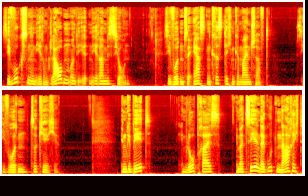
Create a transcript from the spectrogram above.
sie wuchsen in ihrem Glauben und in ihrer Mission. Sie wurden zur ersten christlichen Gemeinschaft. Sie wurden zur Kirche. Im Gebet, im Lobpreis, im Erzählen der guten Nachricht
